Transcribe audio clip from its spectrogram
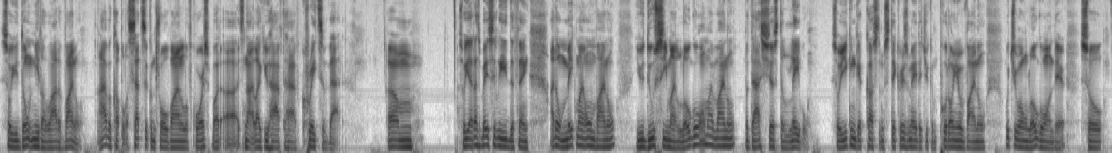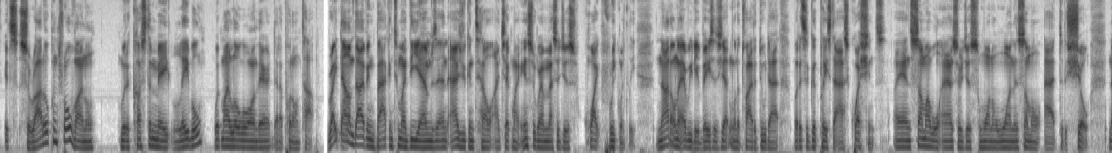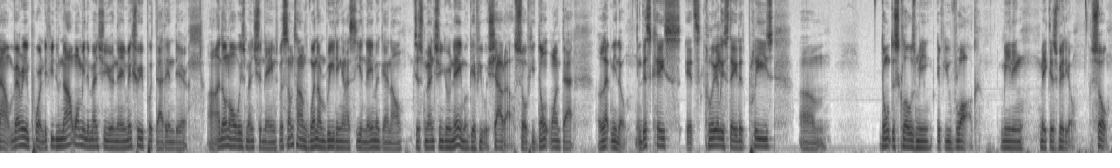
so you don't need a lot of vinyl. I have a couple of sets of control vinyl, of course, but uh, it's not like you have to have crates of that. Um, so yeah, that's basically the thing. I don't make my own vinyl. You do see my logo on my vinyl, but that's just the label. So you can get custom stickers made that you can put on your vinyl with your own logo on there. So it's Serato Control Vinyl with a custom made label with my logo on there that I put on top. Right now, I'm diving back into my DMs, and as you can tell, I check my Instagram messages quite frequently. Not on an everyday basis yet, I'm going to try to do that, but it's a good place to ask questions. And some I will answer just one on one, and some I'll add to the show. Now, very important if you do not want me to mention your name, make sure you put that in there. Uh, I don't always mention names, but sometimes when I'm reading and I see a name again, I'll just mention your name or give you a shout out. So if you don't want that, let me know. In this case, it's clearly stated please um, don't disclose me if you vlog, meaning make this video. So,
